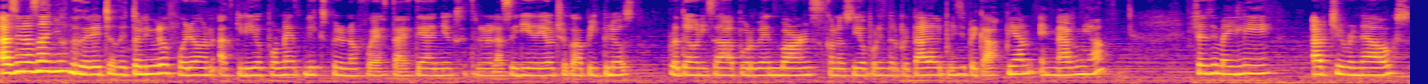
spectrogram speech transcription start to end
Hace unos años los derechos de estos libros fueron adquiridos por Netflix, pero no fue hasta este año que se estrenó la serie de 8 capítulos protagonizada por Ben Barnes, conocido por interpretar al príncipe Caspian en Narnia, Jessie May Lee, Archie Renaux,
